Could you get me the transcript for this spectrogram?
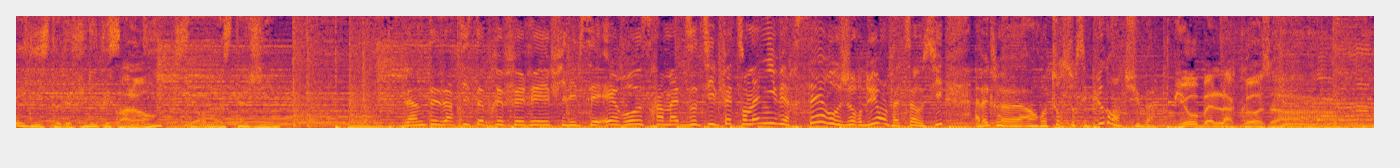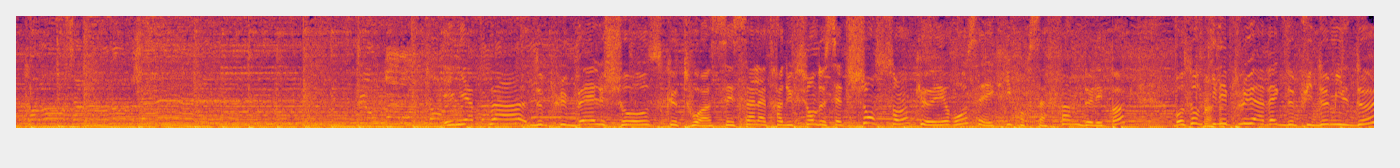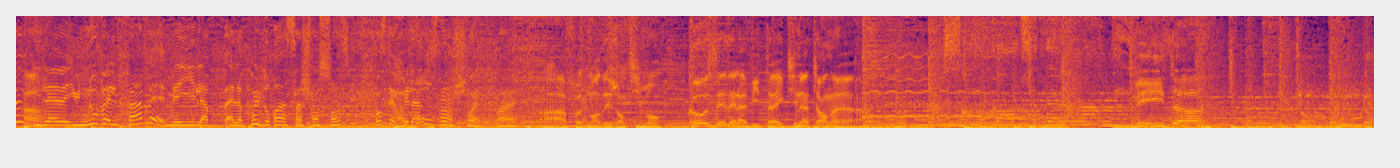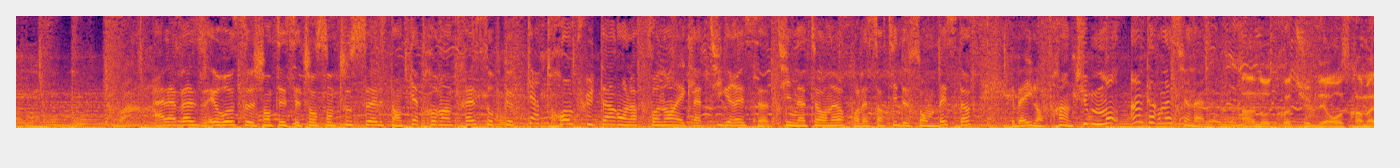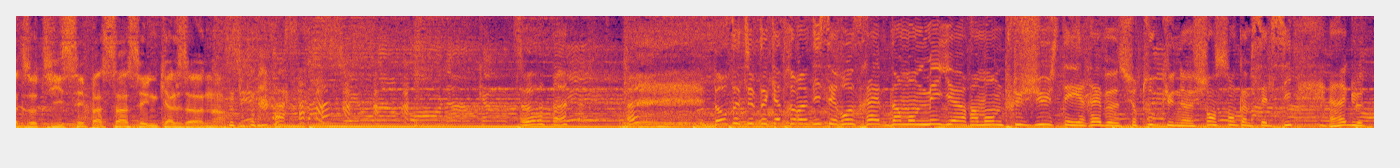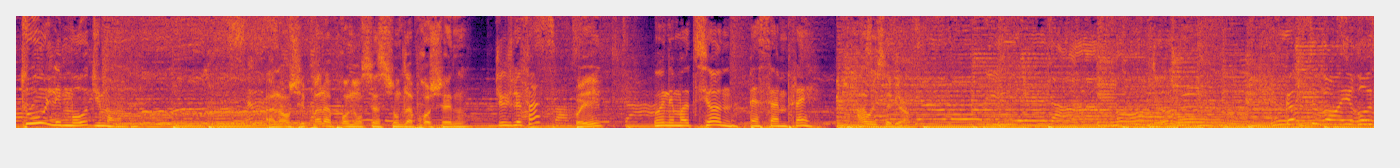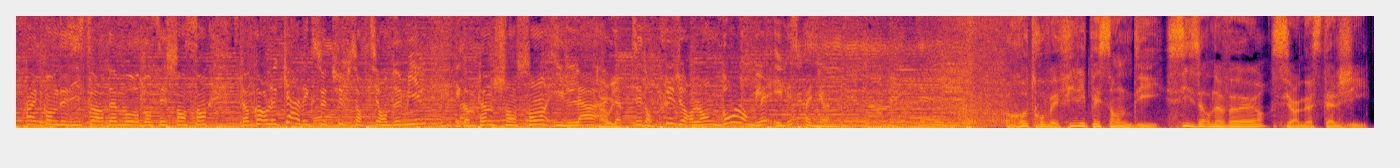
playlist de Philippe et Sandy Alors sur Nostalgie. L'un de tes artistes préférés, Philippe, c'est Eros Ramazzotti. Il fête son anniversaire aujourd'hui. On fête ça aussi avec euh, un retour sur ses plus grands tubes. Più bella cosa. Il n'y a pas de plus belle chose que toi. C'est ça la traduction de cette chanson que Eros a écrit pour sa femme de l'époque. Bon, sauf qu'il est plus avec depuis 2002. Ah. Il a une nouvelle femme, mais il a, elle a pas eu le droit à sa chanson. Je pense qu'elle Ah fait la tronche, ouais. ouais. Ah, faut demander gentiment. Cause della vita avec Tina Turner. Vita. Base, Eros chantait cette chanson tout seul, c'était en 93, sauf que 4 ans plus tard, en la reprenant avec la tigresse Tina Turner pour la sortie de son best-of, eh ben, il en fera un tube mon international. Un autre tube d'Eros Ramazzotti. C'est pas ça, c'est une calzone. Dans ce tube de 90, Eros rêve d'un monde meilleur, un monde plus juste et rêve surtout qu'une chanson comme celle-ci règle tous les maux du monde. Alors, j'ai pas la prononciation de la prochaine. Tu veux que je le fasse Oui Une émotion, per sempre. Ah oui, c'est bien. Comme souvent, Eros raconte des histoires d'amour dans ses chansons. C'est encore le cas avec ce tube sorti en 2000. Et comme plein de chansons, il l'a Ah oui. adapté dans plusieurs langues, dont l'anglais et l'espagnol. Retrouvez Philippe et Sandy, 6h-9h sur Nostalgie.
